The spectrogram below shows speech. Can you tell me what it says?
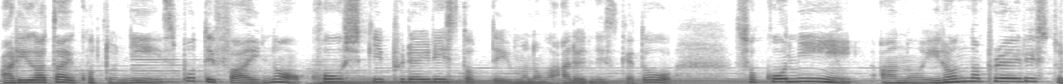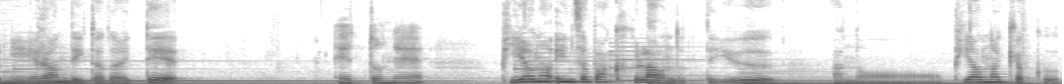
ありがたいことに Spotify の公式プレイリストっていうものがあるんですけどそこにあのいろんなプレイリストに選んでいただいてえっとね「ピアノ・イン・ザ・バックグラウンド」っていうあのピアノ曲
